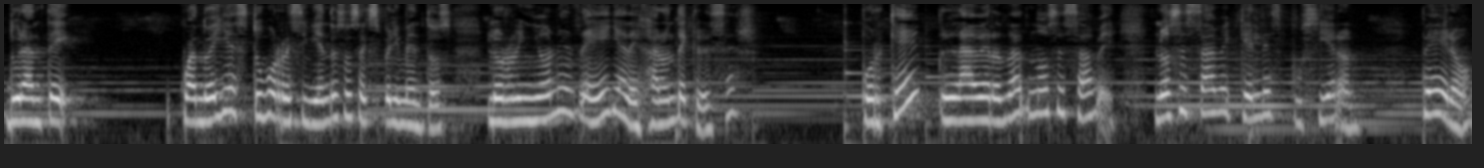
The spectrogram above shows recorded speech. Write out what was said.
durante cuando ella estuvo recibiendo esos experimentos, los riñones de ella dejaron de crecer. ¿Por qué? La verdad no se sabe. No se sabe qué les pusieron. Pero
